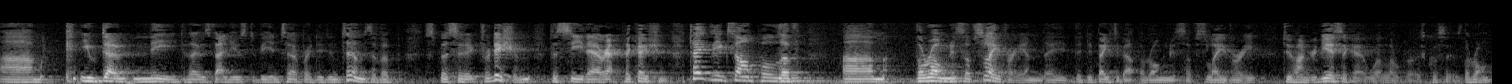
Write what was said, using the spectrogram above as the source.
um, you don't need those values to be interpreted in terms of a specific tradition to see their application. Take the example of um, the wrongness of slavery and the, the, debate about the wrongness of slavery 200 years ago. Well, of course, it was the wrong,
